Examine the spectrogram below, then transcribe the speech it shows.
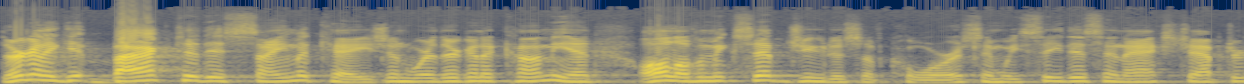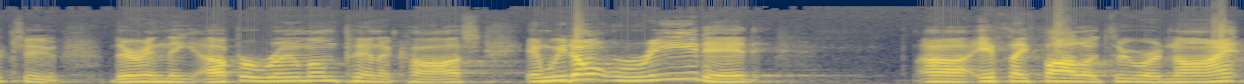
They're going to get back to this same occasion where they're going to come in, all of them except Judas, of course. And we see this in Acts chapter 2. They're in the upper room on Pentecost, and we don't read it uh, if they followed through or not,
